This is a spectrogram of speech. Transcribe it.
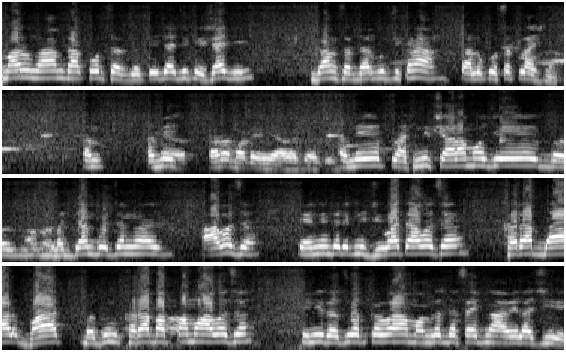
અમારું નામ ઠાકોર સર તેજાજી કેશાજી, ગામ સરદારપુર ચીકણા તાલુકો સતલાસના અમ- શાના માટે આવ્યા છે અમે પ્રાથમિક શાળામાં જે મધ્યાહન ભોજન આવે છે તેની અંદર એટલી જીવાત આવે છે ખરાબ દાળ ભાત બધું ખરાબ આપવામાં આવે છે. એની રજૂઆત કરવા મામલતદાર સાહેબના આવેલા છીએ.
